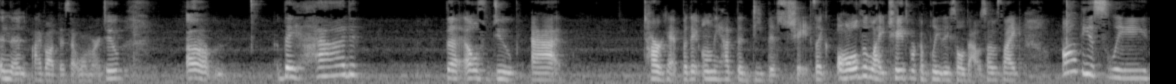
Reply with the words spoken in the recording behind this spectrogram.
and then I bought this at Walmart too. Um, they had the e.l.f. dupe at Target, but they only had the deepest shades. Like all the light shades were completely sold out. So I was like, obviously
